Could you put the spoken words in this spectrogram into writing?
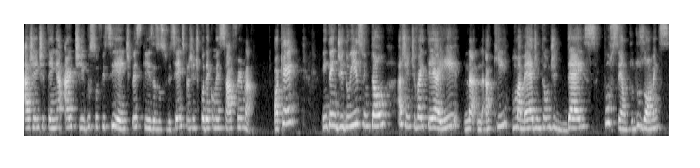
a gente tenha artigos suficientes, pesquisas o suficientes para a gente poder começar a afirmar, ok? Entendido isso, então a gente vai ter aí na, aqui uma média então de 10% dos homens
